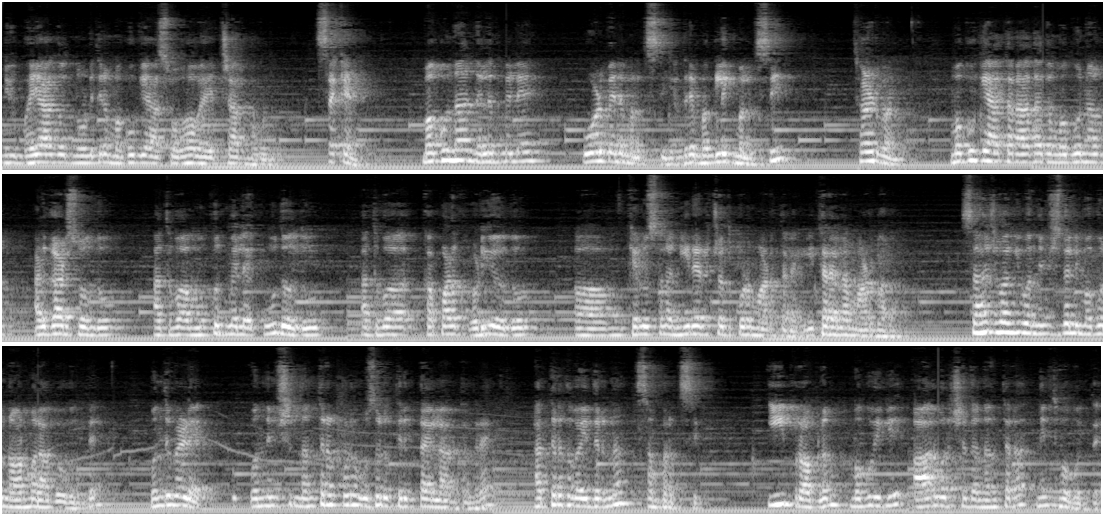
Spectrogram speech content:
ನೀವು ಭಯ ಆಗೋದು ನೋಡಿದ್ರೆ ಮಗುಗೆ ಆ ಸ್ವಭಾವ ಹೆಚ್ಚಾಗಬಹುದು. ಸೆಕೆಂಡ್ ಮಗುನ ನೆಲದ ಮೇಲೆ ಓಡ್ ಮೇಲೆ ಮಲಗಿಸಿ, ಅಂದ್ರೆ ಬಗ್ಲಿಗೆ ಮಲಗಿಸಿ. ಥರ್ಡ್ ಒನ್ ಮಗುಗೆ ಆ ತರ ಆದಾಗ ಮಗುನ ಅಳ್ಗಾಡಿಸೋದು, ಅಥವಾ ಮುಖದ ಮೇಲೆ ಕೂದೋದು ಅಥವಾ ಕಪಾಳಕ್ಕೆ ಹೊಡೆಯೋದು ಕೆಲವು ಸಲ ನೀರೆರಚೋದು ಕೂಡ ಮಾಡ್ತಾರೆ. ಈ ತರ ಎಲ್ಲ ಮಾಡಬಾರ್ದು. ಸಹಜವಾಗಿ ಒಂದು ನಿಮಿಷದಲ್ಲಿ ಮಗು ನಾರ್ಮಲ್ ಆಗೋಗುತ್ತೆ. ಒಂದು ವೇಳೆ ಒಂದು ನಿಮಿಷದ ನಂತರ ಕೂಡ ಉಸಿರು ತಿರುಗ್ತಾ ಇಲ್ಲ ಅಂತಂದ್ರೆ ಹತ್ತಿರದ ವೈದ್ಯರನ್ನ ಸಂಪರ್ಕಿಸಿ. ಈ ಪ್ರಾಬ್ಲಮ್ ಮಗುವಿಗೆ ಆರು ವರ್ಷದ ನಂತರ ನಿಂತು ಹೋಗುತ್ತೆ.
